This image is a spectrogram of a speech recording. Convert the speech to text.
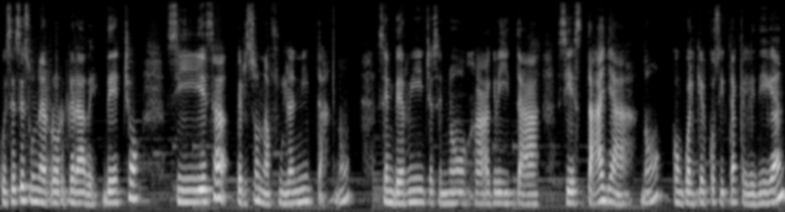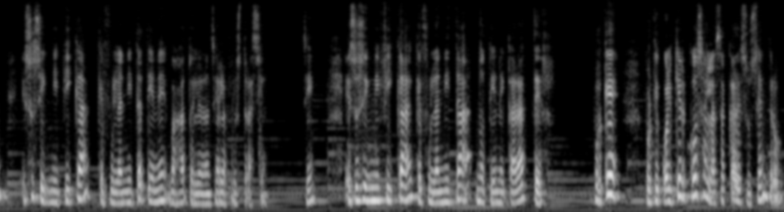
Pues ese es un error grave. De hecho, si esa persona fulanita, ¿no? Se emberrincha, se enoja, grita, si estalla, ¿no? Con cualquier cosita que le digan, eso significa que fulanita tiene baja tolerancia a la frustración, ¿sí? Eso significa que fulanita no tiene carácter. ¿Por qué? Porque cualquier cosa la saca de su centro.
